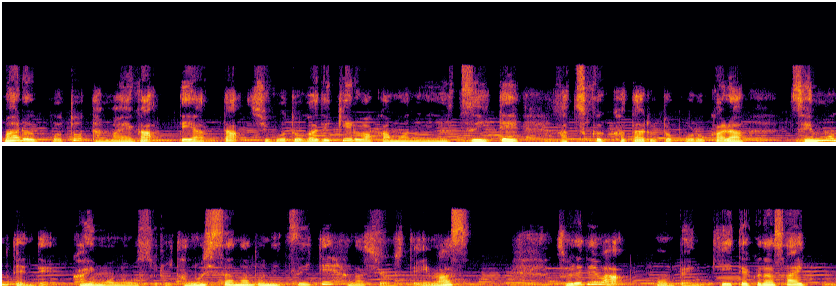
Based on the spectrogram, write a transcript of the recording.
マルコと玉江が出会った仕事ができる若者について熱く語るところから、専門店で買い物をする楽しさなどについて話をしています。それでは本編聞いてください。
